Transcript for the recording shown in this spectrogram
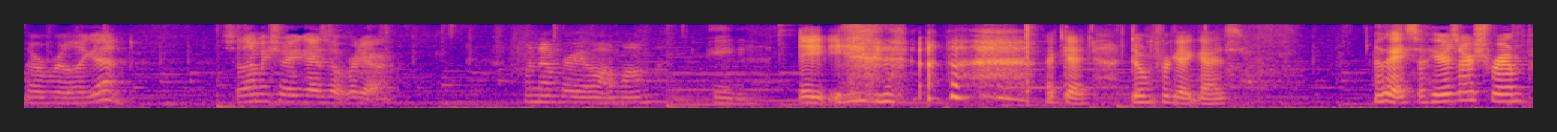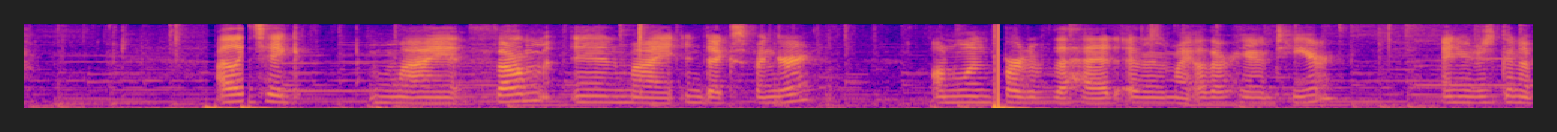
they're really good. So let me show you guys what we're doing. What number are you on, Mom? 80. 80. okay, don't forget, guys. Okay, so here's our shrimp. I like to take my thumb and my index finger on one part of the head and then my other hand here. And you're just gonna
